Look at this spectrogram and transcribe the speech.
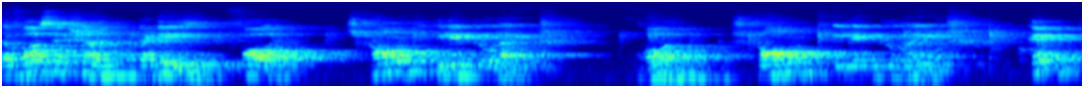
The first section that is for strong electrolyte or strong electrolyte. Okay,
